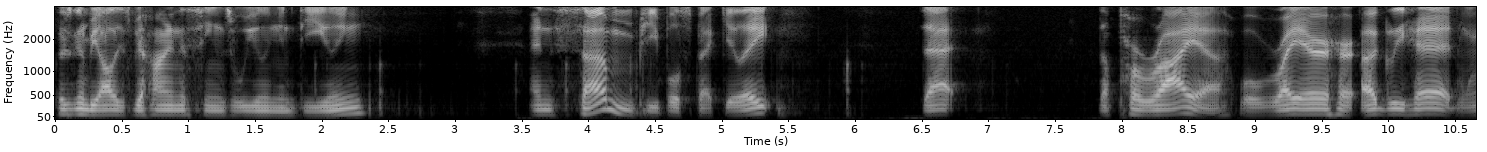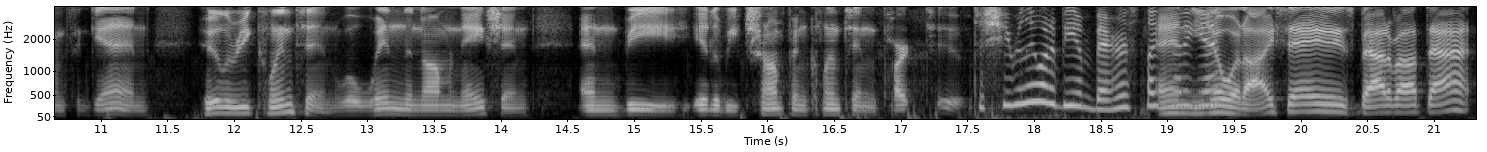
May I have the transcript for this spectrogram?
there's going to be all these behind the scenes wheeling and dealing. And some people speculate that the pariah will rear her ugly head once again. Hillary Clinton will win the nomination and be it'll be Trump and Clinton part 2. Does she really want to be embarrassed like that And again? you know what I say is bad about that?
